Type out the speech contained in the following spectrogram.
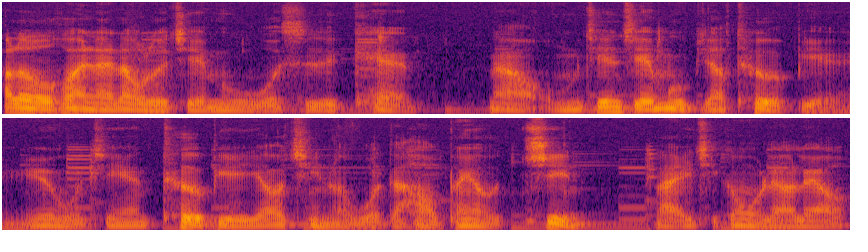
Hello，欢迎来到我的节目，我是 Ken。那我们今天节目比较特别，因为我今天特别邀请了我的好朋友 Jin 来一起跟我聊聊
